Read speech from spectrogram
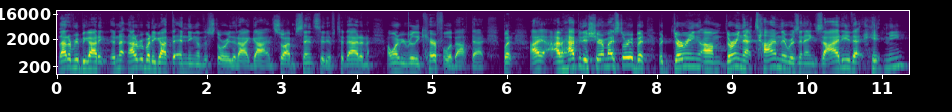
not everybody, got, not everybody got the ending of the story that I got. And so I'm sensitive to that and I want to be really careful about that. But I, am happy to share my story. But, but during, um, during that time, there was an anxiety that hit me.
